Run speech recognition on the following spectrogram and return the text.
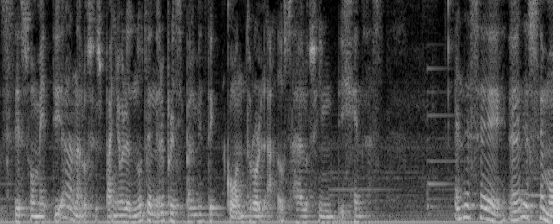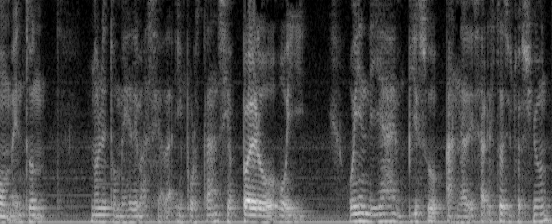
se sometieran a los españoles, no tener principalmente controlados a los indígenas. En ese, en ese momento no le tomé demasiada importancia, pero hoy, hoy en día empiezo a analizar esta situación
